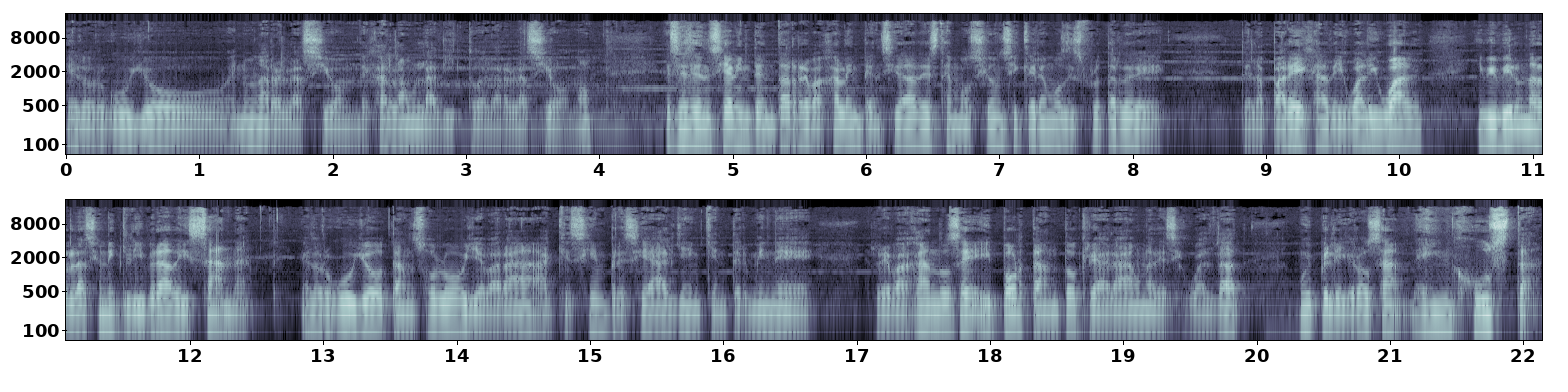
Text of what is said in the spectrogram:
el orgullo en una relación, dejarla a un ladito de la relación, ¿no? Es esencial intentar rebajar la intensidad de esta emoción si queremos disfrutar de, de la pareja de igual a igual y vivir una relación equilibrada y sana. El orgullo tan solo llevará a que siempre sea alguien quien termine rebajándose y por tanto creará una desigualdad muy peligrosa e injusta.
